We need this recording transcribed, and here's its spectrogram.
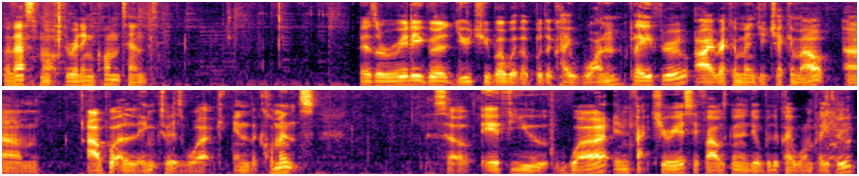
But that's not threading content. There's a really good YouTuber with a Budokai 1 playthrough. I recommend you check him out. Um, I'll put a link to his work in the comments. So if you were in fact curious if I was going to do a Budokai 1 playthrough,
